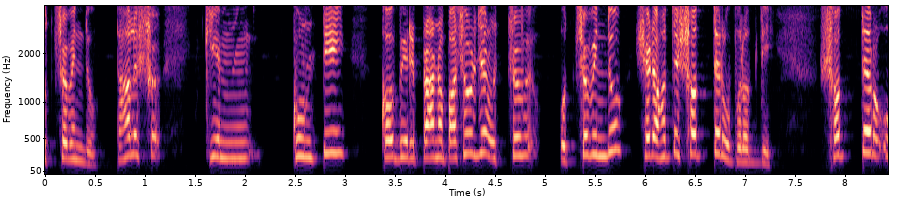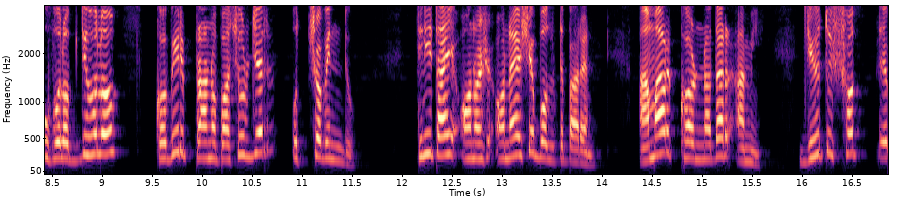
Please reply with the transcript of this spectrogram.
উচ্চবিন্দু তাহলে কোনটি কবির প্রাণপ্রাচুর্যের উচ্চ উচ্চবিন্দু সেটা হচ্ছে সত্যের উপলব্ধি। সত্যের উপলব্ধি হলো কবির প্রাণপ্রাচুর্যের উচ্চবিন্দু তিনি তাই অনায়াস- বলতে পারেন, আমার কর্ণাদার আমি। যেহেতু সত্য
